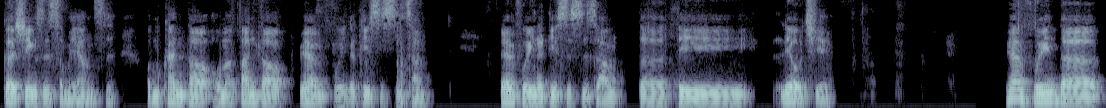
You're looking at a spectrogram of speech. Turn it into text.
个性是什么样子。我们看到，我们翻到约翰福音的第十四章，约翰福音的第十四章的第六节。约翰福音的。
